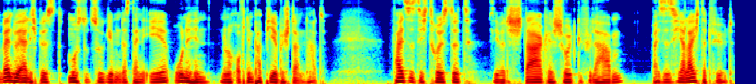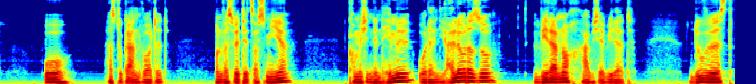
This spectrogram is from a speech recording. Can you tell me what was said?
Wenn du ehrlich bist, musst du zugeben, dass deine Ehe ohnehin nur noch auf dem Papier bestanden hat. Falls es dich tröstet, sie wird starke Schuldgefühle haben, weil sie sich erleichtert fühlt. Oh, hast du geantwortet. Und was wird jetzt aus mir? Komme ich in den Himmel oder in die Hölle oder so? Weder noch, habe ich erwidert. Du wirst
